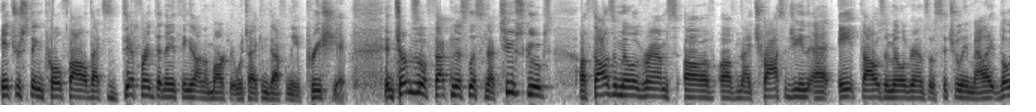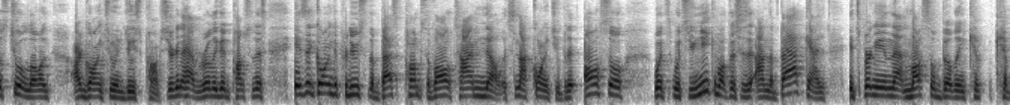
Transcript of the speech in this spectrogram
interesting profile that's different than anything on the market, which I can definitely appreciate. In terms of effectiveness, listen, at two scoops, 1,000 milligrams of, of Nitrosigine at 8,000 milligrams of citrulline malate, those two alone are going to induce pumps. You're going to have really good pumps with this. Is it going to produce the best pumps of all time? No, it's not going to. But it also, what's, what's unique about this is on the back end, it's bringing in that muscle building ca ca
